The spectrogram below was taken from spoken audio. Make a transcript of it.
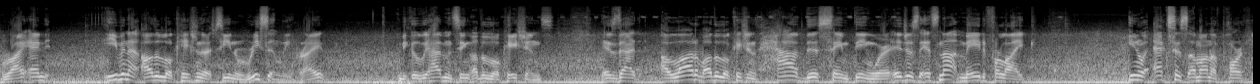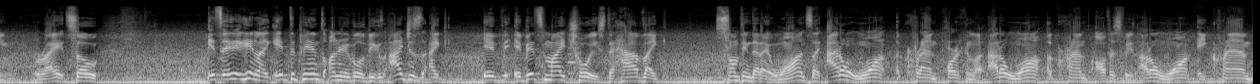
Right? And even at other locations I've seen recently, right? Because we haven't seen other locations, is that a lot of other locations have this same thing where it just, it's not made for like, you know, excess amount of parking, right? So it's again like it depends on your goals because I just like if if it's my choice to have like something that I want, like I don't want a crammed parking lot. I don't want a crammed office space. I don't want a crammed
